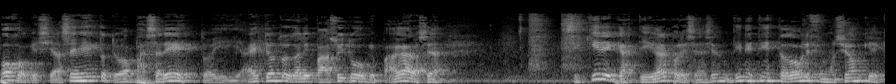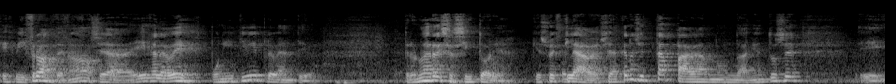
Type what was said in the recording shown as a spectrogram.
ojo que si haces esto te va a pasar esto y a este otro ya le pasó y tuvo que pagar. O sea, si quiere castigar por esencia, tiene, tiene esta doble función que, que es bifronte, ¿no? O sea, es a la vez punitiva y preventiva. Pero no es resarcitoria, que eso es clave. O sea, acá no se está pagando un daño. Entonces, eh,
